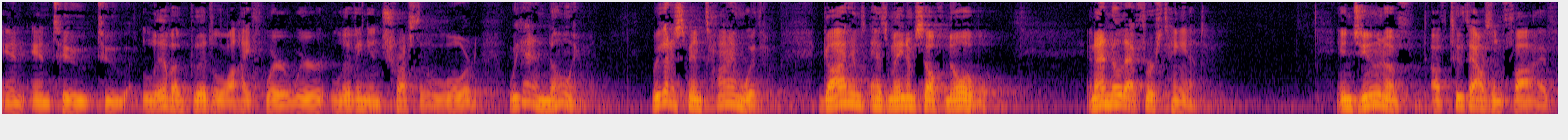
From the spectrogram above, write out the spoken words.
and, and to, to live a good life where we're living in trust of the Lord, we got to know Him. We got to spend time with Him. God has made Himself knowable. And I know that firsthand. In June of, of 2005,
